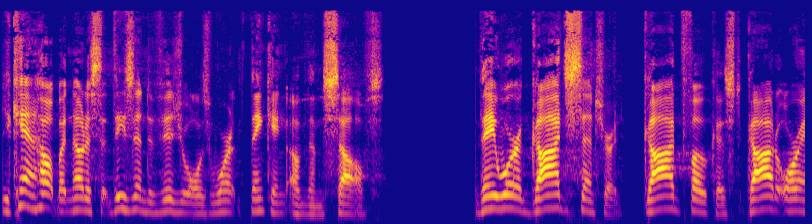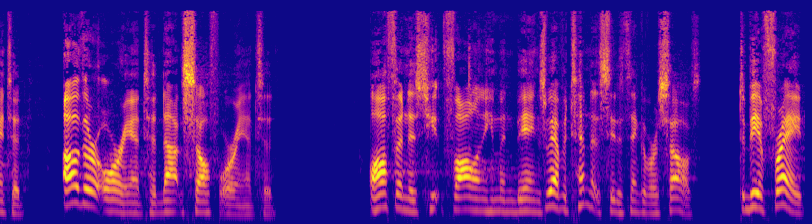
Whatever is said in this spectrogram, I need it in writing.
You can't help but notice that these individuals weren't thinking of themselves. They were God centered, God focused, God oriented, other oriented, not self oriented. Often, as fallen human beings, we have a tendency to think of ourselves, to be afraid.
